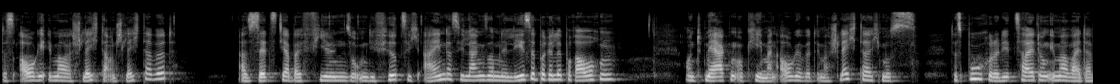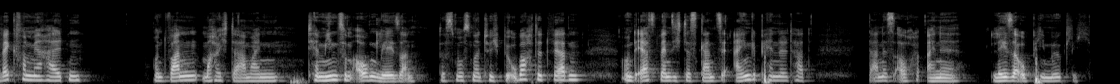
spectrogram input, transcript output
das Auge immer schlechter und schlechter wird. Also setzt ja bei vielen so um die 40 ein, dass sie langsam eine Lesebrille brauchen und merken, okay, mein Auge wird immer schlechter, ich muss das Buch oder die Zeitung immer weiter weg von mir halten. Und wann mache ich da meinen Termin zum Augenlasern? Das muss natürlich beobachtet werden. Und erst wenn sich das Ganze eingependelt hat, dann ist auch eine Laser-OP möglich.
